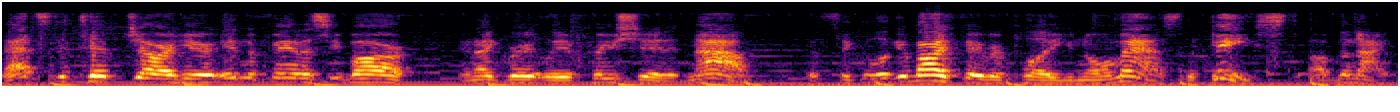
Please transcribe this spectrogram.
That's the tip jar here in the Fantasy Bar, and I greatly appreciate it. Now, let's take a look at my favorite play. You know him as the Beast of the Night.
